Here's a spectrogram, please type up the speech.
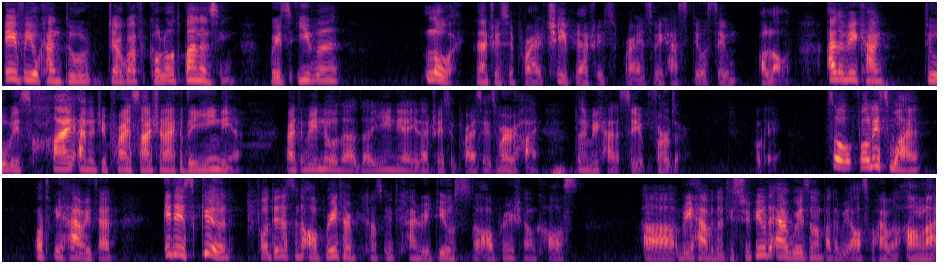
If you can do geographical load balancing with even low electricity price, cheap electricity price, we can still save a lot. And we can do with high energy price, such like the India, right? We know that the Indian electricity price is very high. Then we can save further. Okay. So for this one, what we have is that it is good for data center operator because it can reduce the operational costs. Uh, we have the distributed algorithm, but we also have an online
